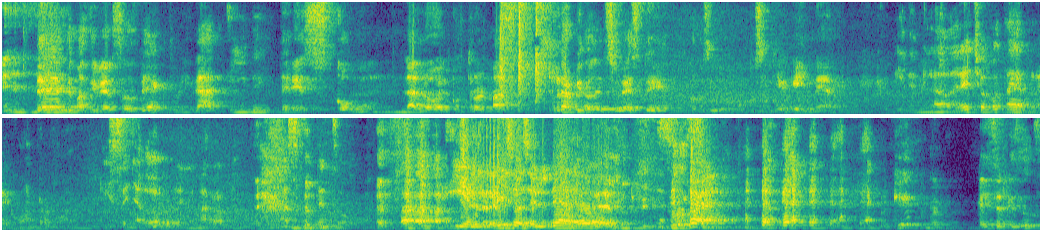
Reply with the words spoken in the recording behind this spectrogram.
De temas diversos, de actualidad y de interés común. Lalo, el control más rápido del sureste, conocido como Cosilla Gamer. Y de mi lado derecho, JR, Juan Ramón, diseñador el más rápido, el más intenso. y el rizo es el día de hoy. ¿Por qué? ¿Me, hice rizos?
